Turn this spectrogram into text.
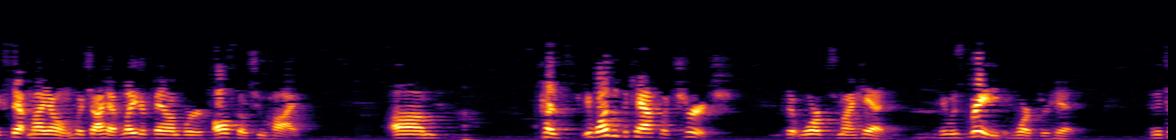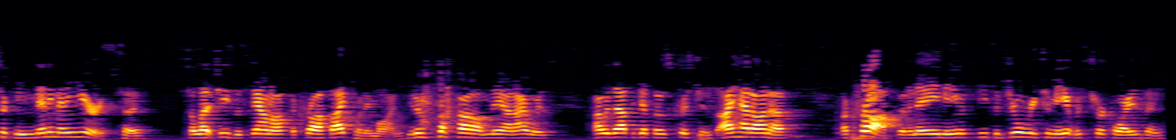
except my own, which I have later found were also too high. Because um, it wasn't the Catholic Church that warped my head. It was Grady that warped her head. And it took me many, many years to, to let Jesus down off the cross I put him on. You know, oh man, I was, I was out to get those Christians. I had on a, a cross at an AA meeting. It was a piece of jewelry to me. It was turquoise and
